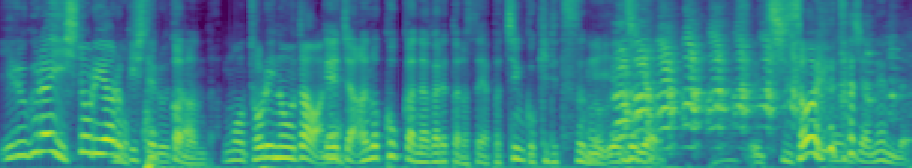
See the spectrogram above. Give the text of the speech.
いるぐらい一人歩きしてる歌。もう国歌なんだ。もう鳥の歌はね。えじゃああの国歌流れたらさやっぱチンコ起立すんの？いや違う。ち そういう歌じゃねえんだよ。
